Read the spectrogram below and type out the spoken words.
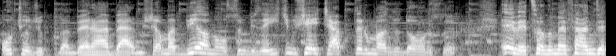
o çocukla berabermiş ama bir an olsun bize hiçbir şey çaktırmadı doğrusu. Evet hanımefendi.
